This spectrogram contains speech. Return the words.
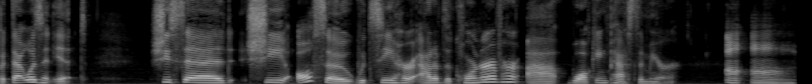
But that wasn't it. She said she also would see her out of the corner of her eye walking past the mirror. Uh-uh.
